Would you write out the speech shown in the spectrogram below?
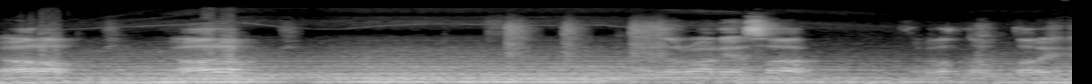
يا رب يا رب. نروح على اليسار. غلطنا بالطريق.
